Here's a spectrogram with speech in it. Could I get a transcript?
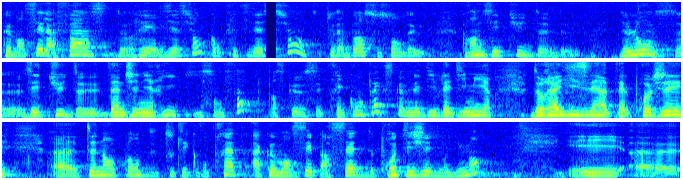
commencé la phase de réalisation, de concrétisation. Tout d'abord, ce sont de grandes études, de, longues études d'ingénierie qui sont faites, parce que c'est très complexe, comme l'a dit Vladimir, de réaliser un tel projet euh, tenant compte de toutes les contraintes, à commencer par celle de protéger le monument. Et euh,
